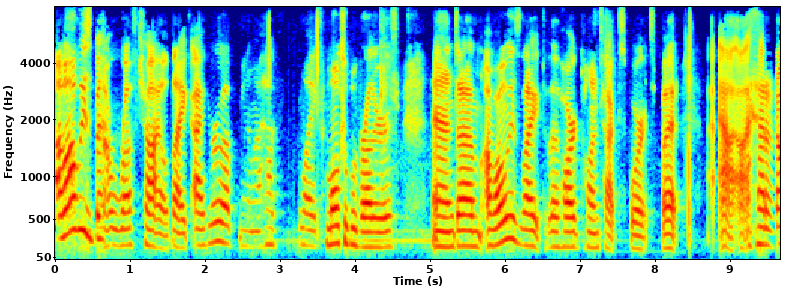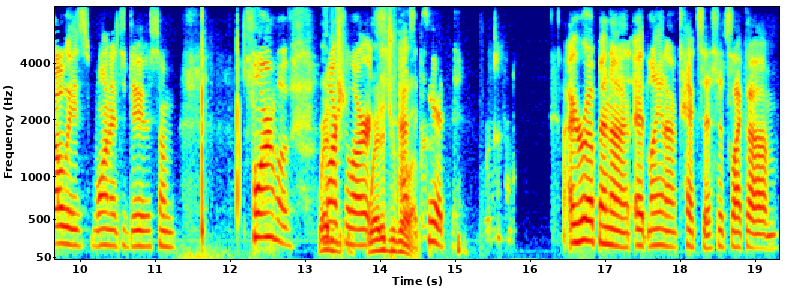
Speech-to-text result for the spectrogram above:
I've always been a rough child. Like I grew up, you know, I have like multiple brothers, and um, I've always liked the hard contact sports. But I, I had always wanted to do some form of Where did you- martial arts. where did you grow as up? a kid? I grew up in uh, Atlanta, Texas. It's like um,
